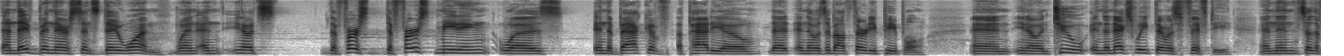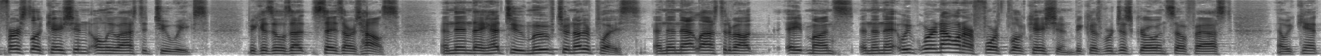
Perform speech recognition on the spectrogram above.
and they've been there since day one. When, and, you know, it's the first, the first meeting was in the back of a patio, that, and there was about 30 people and you know in two in the next week there was 50 and then so the first location only lasted two weeks because it was at cesar's house and then they had to move to another place. And then that lasted about eight months. And then they, we, we're now on our fourth location because we're just growing so fast and we can't,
